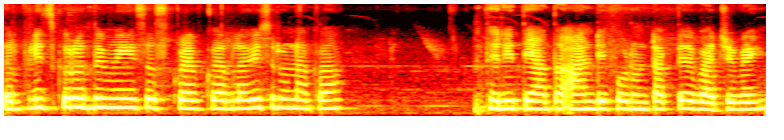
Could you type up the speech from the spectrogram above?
तर प्लीज करून तुम्ही सबस्क्राईब करायला विसरू नका. तरी ते आता अंडे फोडून टाकते भाजीबाई.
